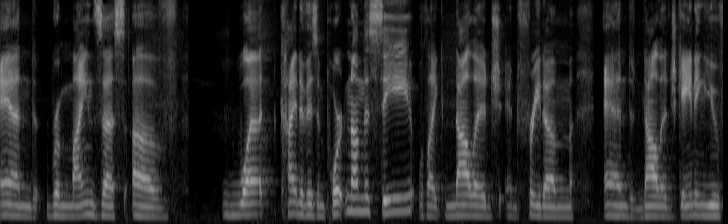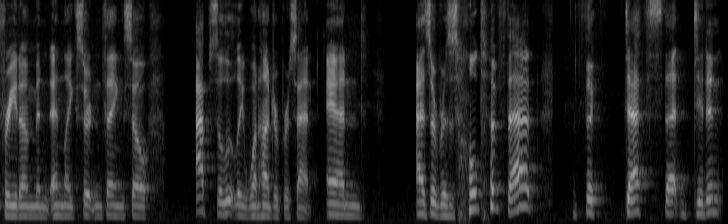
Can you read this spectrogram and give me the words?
and reminds us of what kind of is important on the sea, like knowledge and freedom, and knowledge gaining you freedom, and and like certain things. So, absolutely one hundred percent. And as a result of that, the deaths that didn't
